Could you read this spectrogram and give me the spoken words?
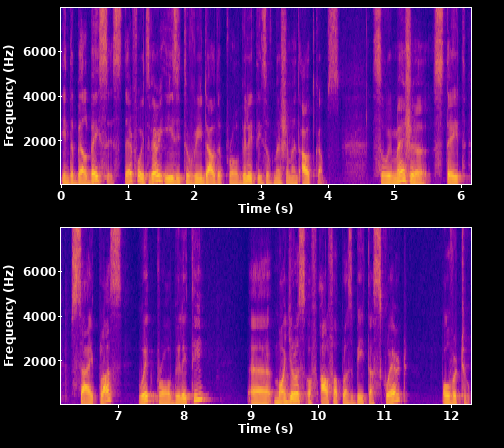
in the Bell basis, therefore it's very easy to read out the probabilities of measurement outcomes. So we measure state psi plus with probability uh, modulus of alpha plus beta squared over 2.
